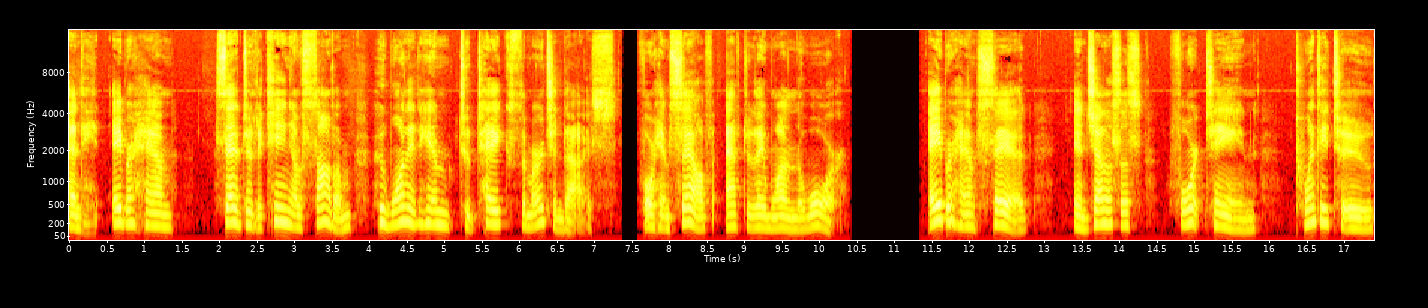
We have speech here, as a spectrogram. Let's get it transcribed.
and Abraham said to the king of Sodom, who wanted him to take the merchandise for himself after they won the war. Abraham said in Genesis 14 22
